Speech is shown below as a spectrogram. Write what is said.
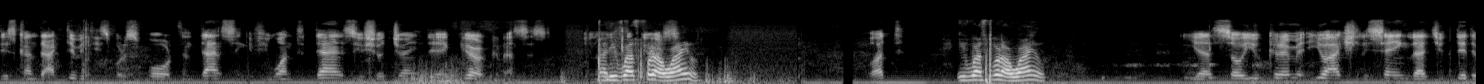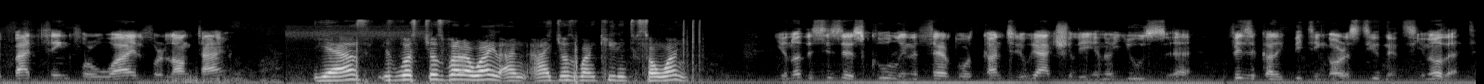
this kind of activities for sport and dancing. If you want to dance, you should join the girl classes. You know, But it was for a while. What? It was for a while. Yes, So you crim- you actually saying that you did a bad thing for a while for a long time. Yes, it was just for a while, and I just want killing to someone. You know, this is a school in a third world country. We actually, you know, use uh, physically beating our students. You know that.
